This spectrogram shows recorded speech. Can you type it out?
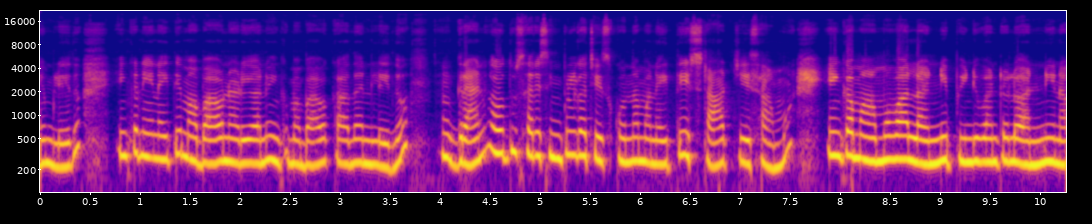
ఏం లేదు. ఇంకా నేనైతే మా బావని అడిగాను. ఇంకా మా బావ కాదని లేదు. గ్రాండ్గా అవుతూ సరే సింపుల్గా చేసుకుందాం అని అయితే స్టార్ట్ చేశాము. ఇంకా మా అమ్మ వాళ్ళు అన్ని పిండి వంటలు అన్నీ నా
